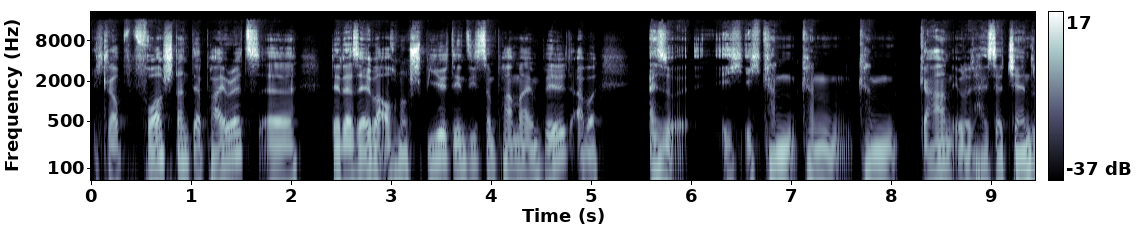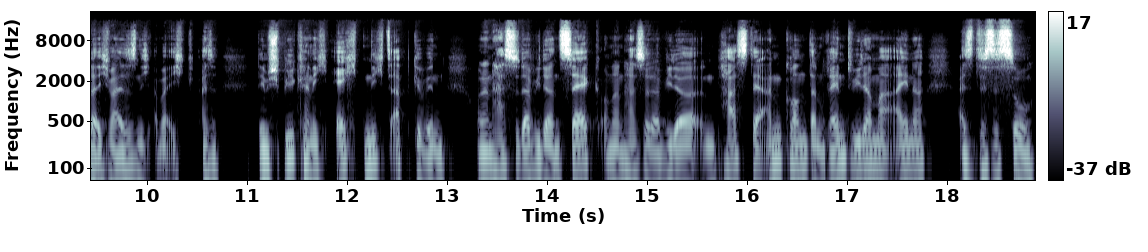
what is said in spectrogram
ich glaube, Vorstand der Pirates, äh, der da selber auch noch spielt, den siehst du ein paar Mal im Bild. Aber also, ich, ich kann, kann, kann gar nicht, oder heißt der Chandler, ich weiß es nicht, aber ich, also dem Spiel kann ich echt nichts abgewinnen. Und dann hast du da wieder einen Sack und dann hast du da wieder einen Pass, der ankommt, dann rennt wieder mal einer. Also das ist so,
